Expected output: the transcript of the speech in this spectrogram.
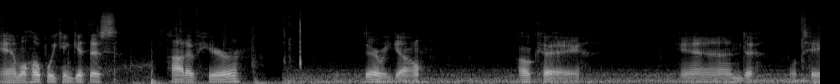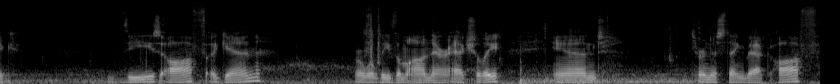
And we'll hope we can get this out of here. There we go. Okay. And we'll take these off again. Or we'll leave them on there, actually. And turn this thing back off.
